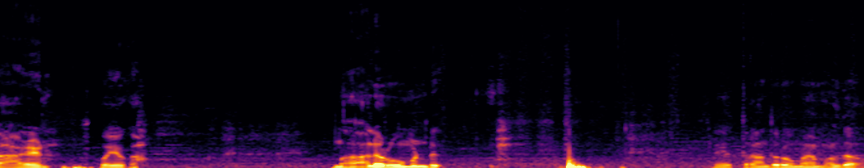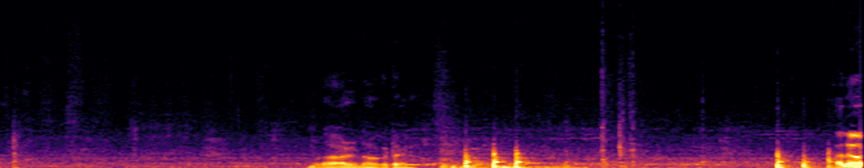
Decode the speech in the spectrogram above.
താഴെയാണ്. പോയി നോക്കാം. നാല് റൂമുണ്ട്. എത്രാമത്തെ റൂമാണ് നമ്മളതോ നമ്മുടെ ആൾ നോക്കട്ടെ. ഹലോ?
